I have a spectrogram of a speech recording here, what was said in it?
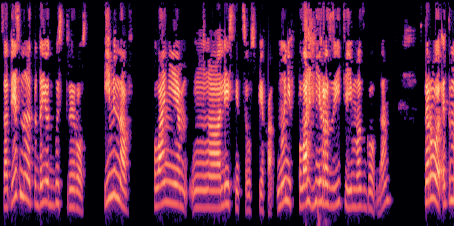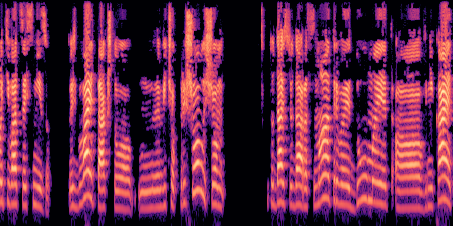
Соответственно, это дает быстрый рост. Именно в плане а, лестницы успеха, но не в плане развития и мозгов, да. Второе – это мотивация снизу. То есть бывает так, что новичок пришел, еще туда-сюда рассматривает, думает, а, вникает,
